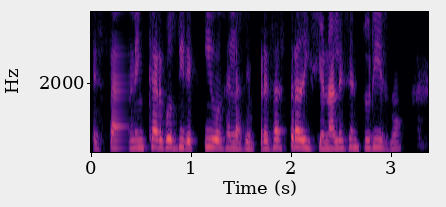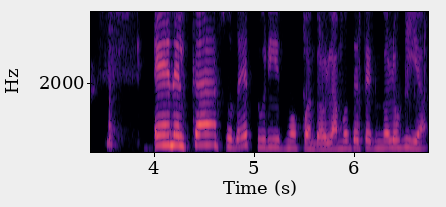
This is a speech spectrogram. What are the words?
están en cargos directivos en las empresas tradicionales en turismo. En el caso de turismo, cuando hablamos de tecnología,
